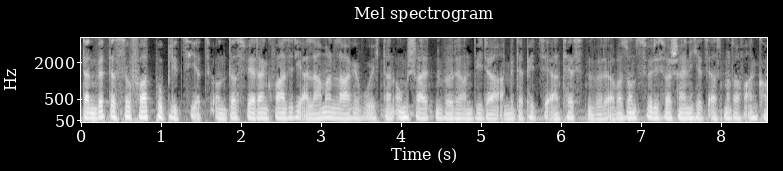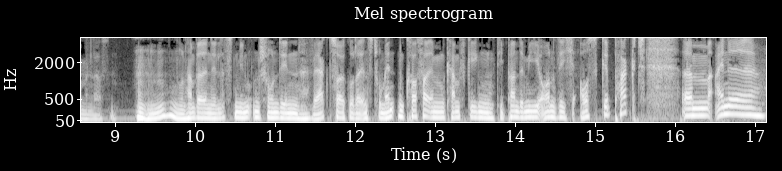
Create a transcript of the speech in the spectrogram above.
dann wird das sofort publiziert. Und das wäre dann quasi die Alarmanlage, wo ich dann umschalten würde und wieder mit der PCR testen würde. Aber sonst würde ich es wahrscheinlich jetzt erstmal drauf ankommen lassen. Mhm. Nun haben wir in den letzten Minuten schon den Werkzeug- oder Instrumentenkoffer im Kampf gegen die Pandemie ordentlich ausgepackt. Ähm, eine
